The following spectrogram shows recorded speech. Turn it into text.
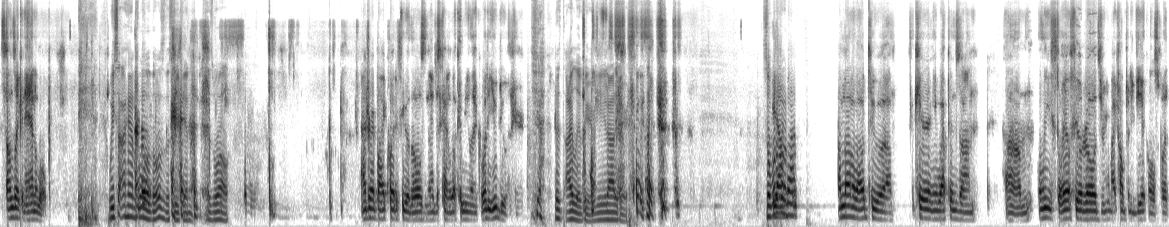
Sounds like an antelope. we saw a handful of those this weekend as well. I drive by quite a few of those, and they just kind of look at me like, "What are you doing here?" Yeah, I live here. Get out of here. so what yeah, about? I'm not, I'm not allowed to uh, carry any weapons on um, leased oil field roads or my company vehicles, but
